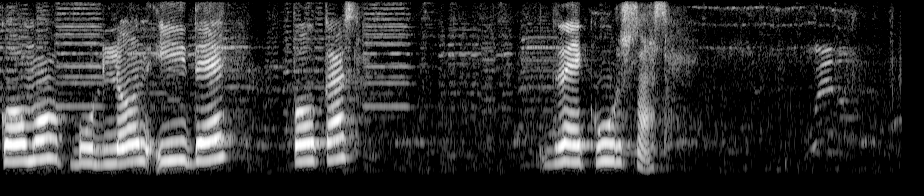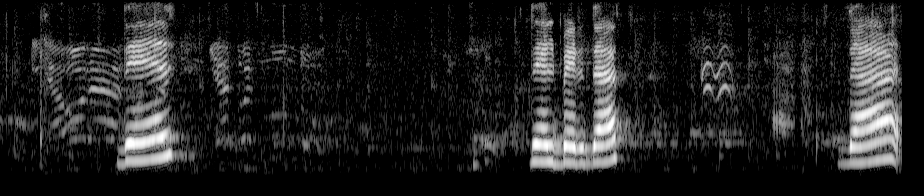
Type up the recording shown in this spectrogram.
como burlón y de pocas recursos. Del, del verdad da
